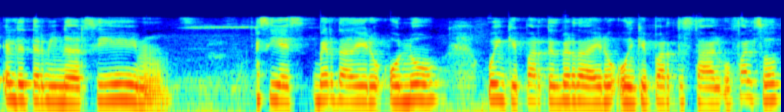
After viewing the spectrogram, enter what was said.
el determinar si, si es verdadero o no o en qué parte es verdadero o en qué parte está algo falso,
